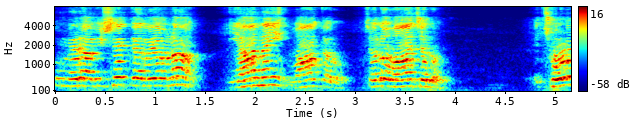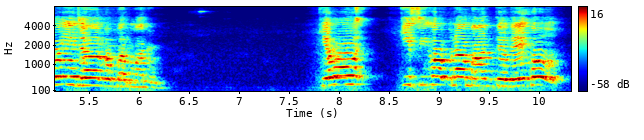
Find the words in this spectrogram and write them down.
तुम मेरा अभिषेक कर रहे हो ना? यहाँ नहीं, वहाँ करो। चलो, वहाँ चलो। छोड़ो ये जगह को परमानेंट क्यों किसी को अपना मानते हो? देखो,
